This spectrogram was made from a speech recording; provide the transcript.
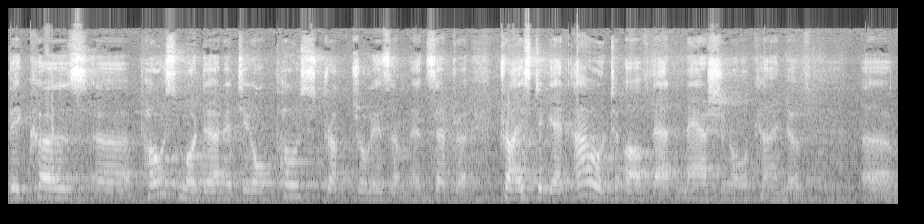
because uh, post-modernity or post-structuralism, etc., tries to get out of that national kind of um,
